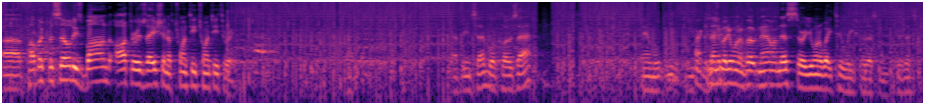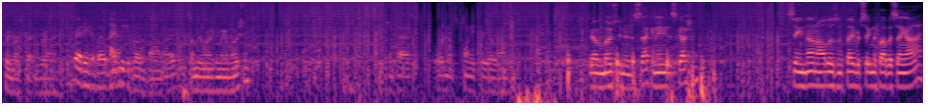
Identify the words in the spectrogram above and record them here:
Uh, Public Facilities Bond Authorization of 2023. That being said, we'll close that. And we- you- you- does anybody want to vote now on this, or you want to wait two weeks for this one? Because it's pretty much cut and dry. Ready to vote I think we can vote on it. Somebody want to make a motion? Motion passed, ordinance 2301. We have a motion and a second. Any discussion? Seeing none, all those in favor signify by saying aye.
